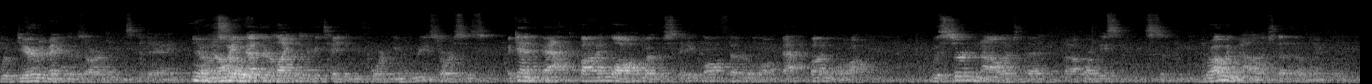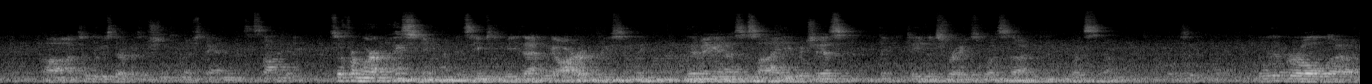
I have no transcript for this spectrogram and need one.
would dare to make those arguments today, yeah, knowing so, that they're likely to be taken before human resources, again, backed by law, whether state law, federal law, backed by law, with certain knowledge that, uh, or at least growing knowledge that they're likely uh, to lose their positions and their standing in society. So from where I stand, it seems to me that we are increasingly living in a society which is, I think David's phrase was, uh, was, um, what was it? The liberal, uh,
